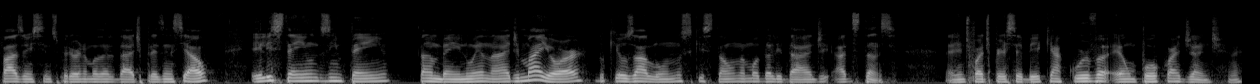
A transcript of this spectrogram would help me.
fazem o ensino superior na modalidade presencial, eles têm um desempenho também no ENAD maior do que os alunos que estão na modalidade à distância. A gente pode perceber que a curva é um pouco adiante. Né?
